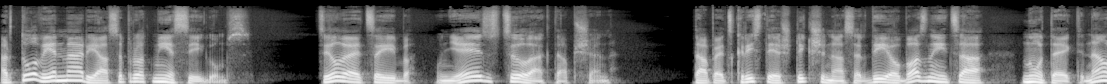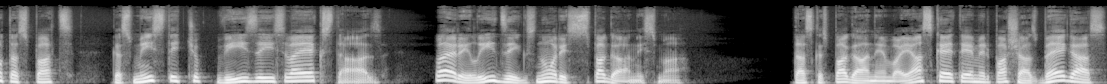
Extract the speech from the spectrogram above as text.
ar to vienmēr jāsaprot miesīgums, cilvēcība un Jēzus cilvēku tapšana. Tāpēc kristiešu tikšanās ar Dievu baznīcā noteikti nav tas pats, kas mistiķu, vīzijas vai ekstāze, vai arī līdzīgas norises pagānismā. Tas, kas pagāniem vai askētiem ir pašās beigās,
